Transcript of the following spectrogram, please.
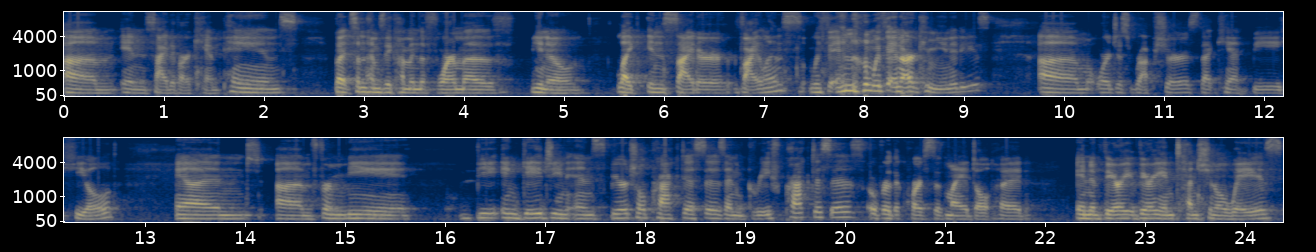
um, inside of our campaigns but sometimes they come in the form of you know like insider violence within within our communities um, or just ruptures that can't be healed. And um, for me be engaging in spiritual practices and grief practices over the course of my adulthood in a very very intentional ways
